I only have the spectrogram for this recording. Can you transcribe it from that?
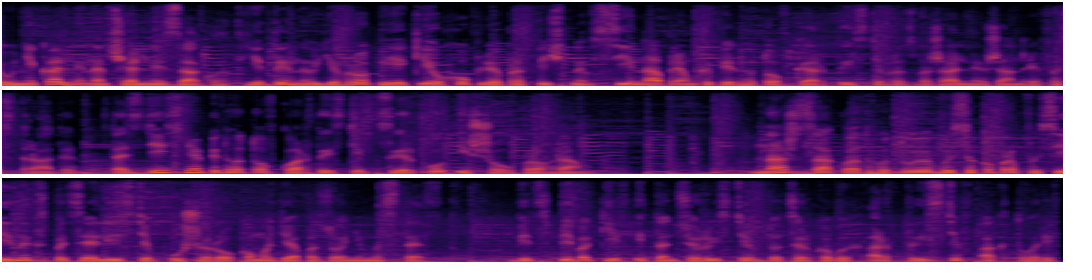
Це унікальний навчальний заклад, єдиний у Європі, який охоплює практично всі напрямки підготовки артистів розважальних жанрів естради та здійснює підготовку артистів цирку і шоу-програм. Наш заклад готує високопрофесійних спеціалістів у широкому діапазоні мистецтв від співаків і танцюристів до циркових артистів, акторів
